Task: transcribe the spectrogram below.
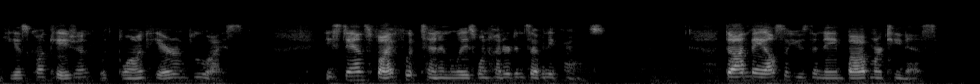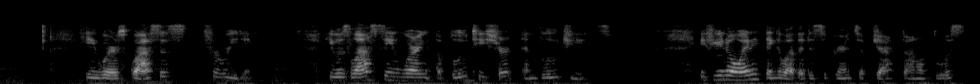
He is Caucasian with blonde hair and blue eyes. He stands 5 foot 10 and weighs 170 pounds. Don may also use the name Bob Martinez. He wears glasses for reading. He was last seen wearing a blue t shirt and blue jeans. If you know anything about the disappearance of Jack Donald Lewis,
